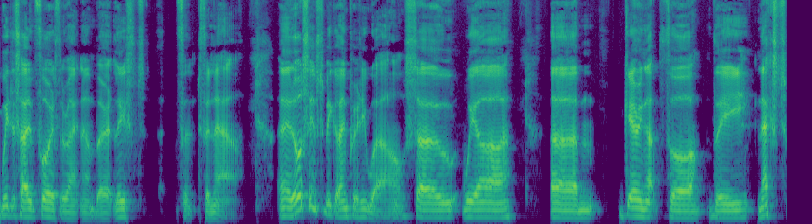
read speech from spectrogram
we decided four is the right number, at least for, for now. And it all seems to be going pretty well. So we are um, gearing up for the next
